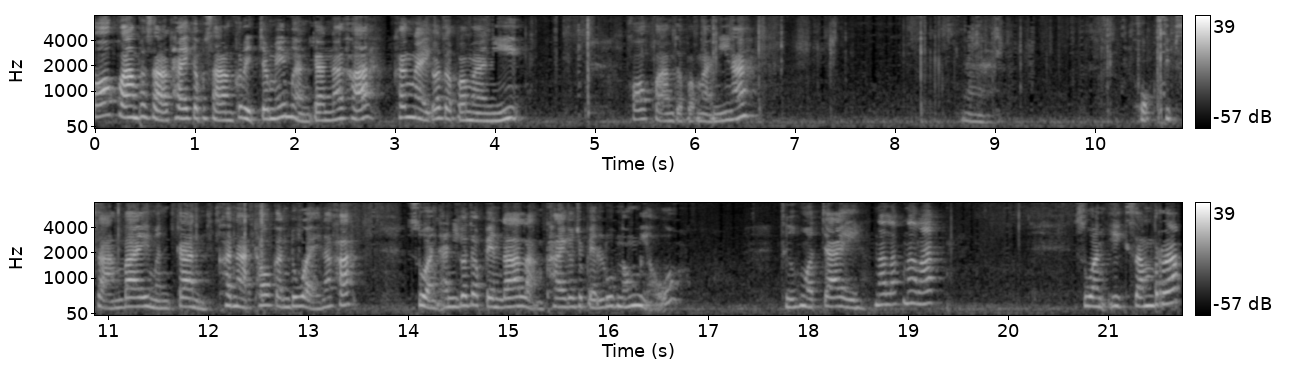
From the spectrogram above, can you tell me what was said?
ข้อความภาษาไทยกับภาษาอังกฤษจะไม่เหมือนกันนะคะ ข้างในก็จะประมาณนี้ ข้อความจะประมาณนี้นะอ่า63ใบเหมือนกัน ขนาดเท่ากันด้วยนะคะ ส่วนอันนี้ก็จะเป็นด้านหลังไพ่ก็จะเป็นรูปน้องเหมียว ถือหัวใจน่ารักน่ารัก ส่วนอีกสำรับ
